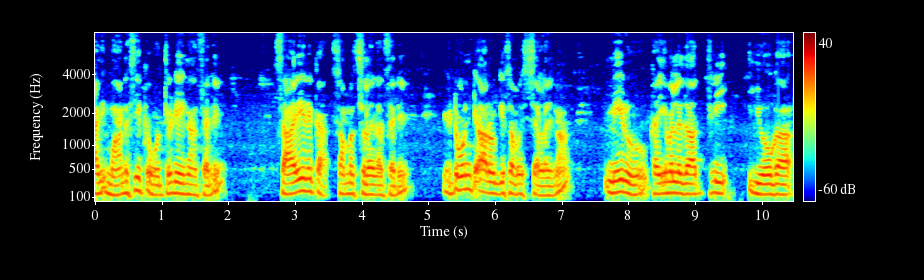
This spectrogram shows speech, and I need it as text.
అది మానసిక ఒత్తిడి అయినా సరే శారీరక సమస్యలైనా సరే ఎటువంటి ఆరోగ్య సమస్యలైనా మీరు కైవల్యదాత్రి యోగా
